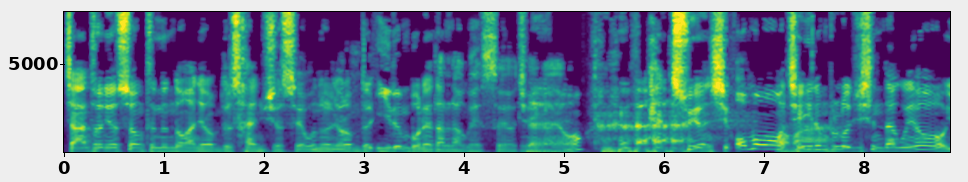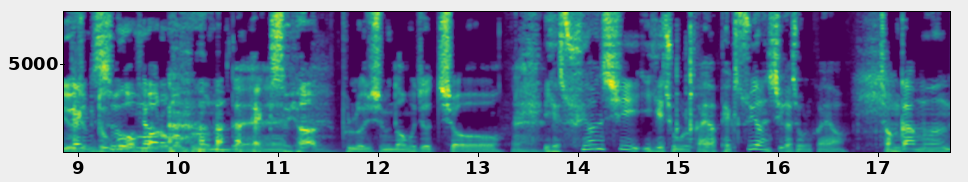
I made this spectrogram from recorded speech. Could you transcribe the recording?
자, 안토니오 송 듣는 동안 여러분들 사연 주셨어요. 오늘 여러분들 이름 보내달라고 했어요. 저희가요. 백수현 씨, 어머, 제 어머. 이름 불러주신다고요? 요즘 백수현. 누구 엄마로만 부르는데. 백수현. 불러주시면 너무 좋죠. 네. 이게 수현 씨 이게 좋을까요? 백수현 씨가 좋을까요? 정감은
